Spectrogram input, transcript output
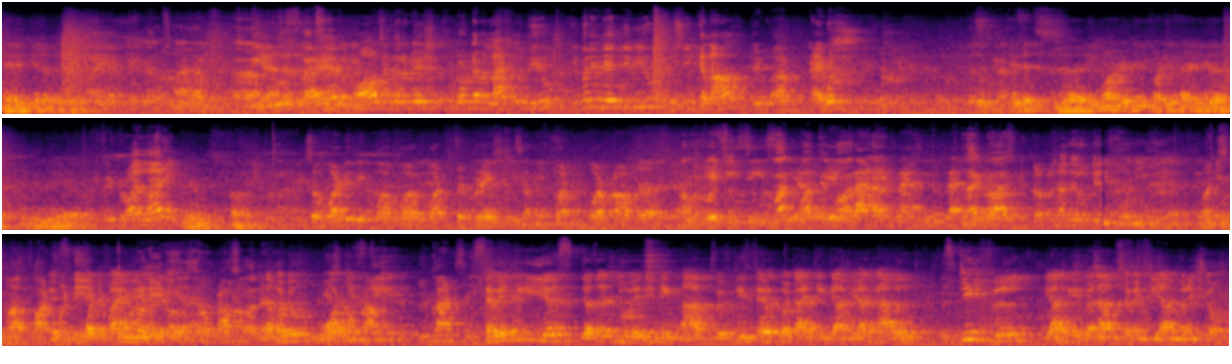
maybe get a. I have uh, I have all reservations, we don't have a lateral view, even in view, you see canal, they are diverse. If it's uh, remodeled in forty-five years, it will be a If you draw a line. So what do we, what, what, what preparations, I mean, what, what are the No, ABCs? one- We one thing more. plan, A plan, B plan. Like to ask, One small, forty. It's 45 years. Number two, what is the can't say. 70 years doesn't do anything. I'm 57, but I think I'm young. I will still feel young when I'm 70, I'm very sure.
